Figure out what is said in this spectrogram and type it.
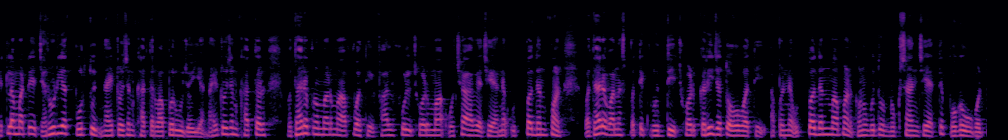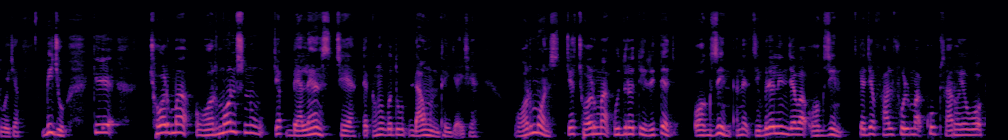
એટલા માટે જરૂરિયાત પૂરતું જ નાઇટ્રોજન ખાતર વાપરવું જોઈએ. નાઇટ્રોજન ખાતર વધારે પ્રમાણમાં આપવાથી ફાલ, ફૂલ છોડમાં ઓછા આવે છે અને ઉત્પાદન પણ વધારે વાનસ્પતિક વૃદ્ધિ છોડ કરી જતો હોવાથી આપણને ઉત્પાદનમાં પણ ઘણું બધું નુકસાન છે તે ભોગવવું પડતું હોય છે. બીજું કે છોડમાં હોર્મોન્સનું જે બેલેન્સ છે તે ઘણું બધું ડાઉન થઈ જાય છે. હોર્મોન્સ જે છોડમાં કુદરતી રીતે જ ઓક્ઝિન અને જિબ્રેલિન જેવા ઓક્ઝિન કે જે ફાલ ફૂલમાં ખૂબ સારો એવો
